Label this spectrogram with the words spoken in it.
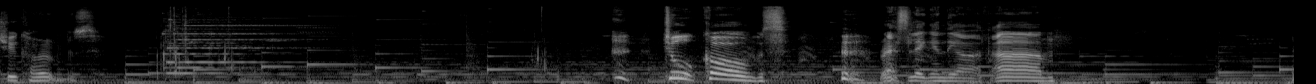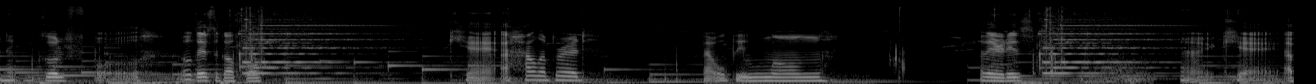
Two combs. Two combs. Wrestling in the earth. Um. And a golf ball. Oh, there's the golf ball. Okay, a halibut. That will be long. Oh, there it is. Okay, a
